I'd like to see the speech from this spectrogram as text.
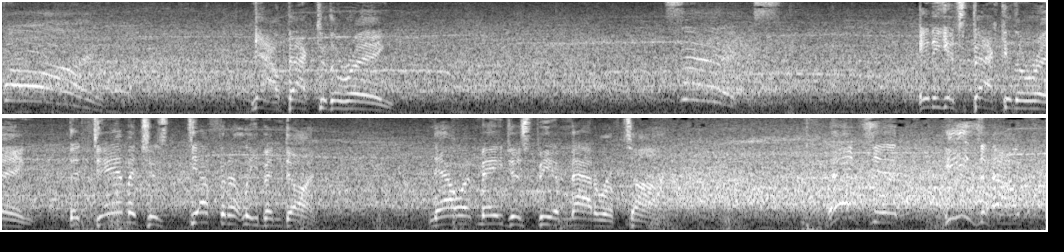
Five. Now back to the ring. Six. And he gets back in the ring. The damage has definitely been done. Now it may just be a matter of time. That's it. He's out.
